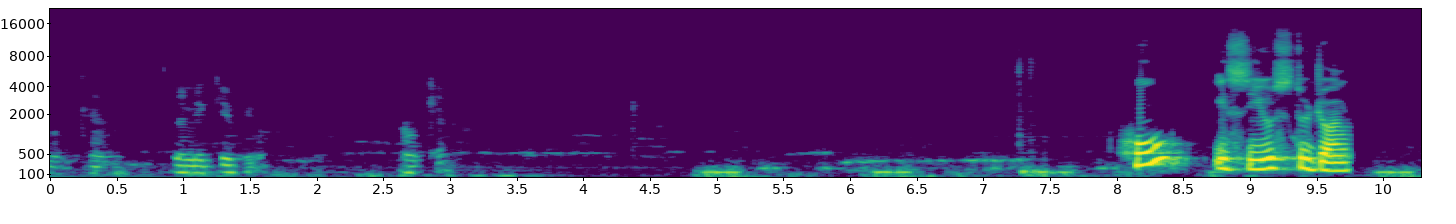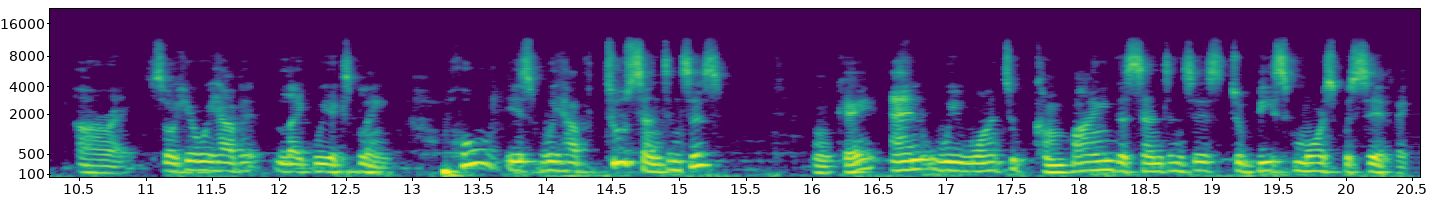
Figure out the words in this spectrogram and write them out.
Okay, let me give you, okay. Who is used to join. All right. So here we have it like we explained. Who is, we have two sentences, okay? And we want to combine the sentences to be more specific,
